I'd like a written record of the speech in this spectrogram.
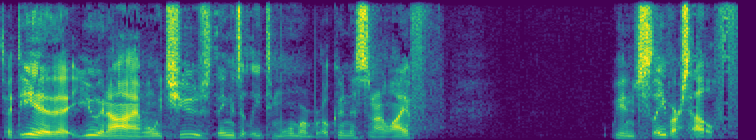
This idea that you and I, when we choose things that lead to more and more brokenness in our life, we enslave ourselves.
